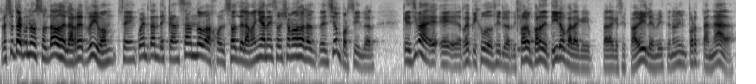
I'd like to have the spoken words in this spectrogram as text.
resulta que unos soldados de la Red Ribbon se encuentran descansando bajo el sol de la mañana y son llamados a la atención por Silver. Que encima, eh, eh, re pijudo Silver, dispara un par de tiros para que, para que se espabilen, ¿viste? No le importa nada.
